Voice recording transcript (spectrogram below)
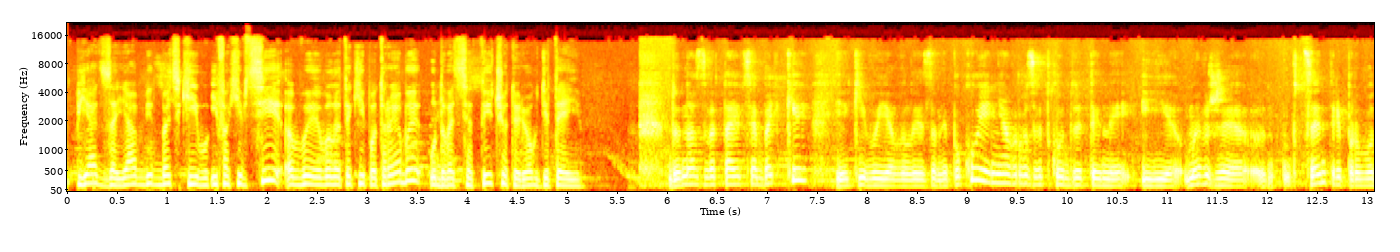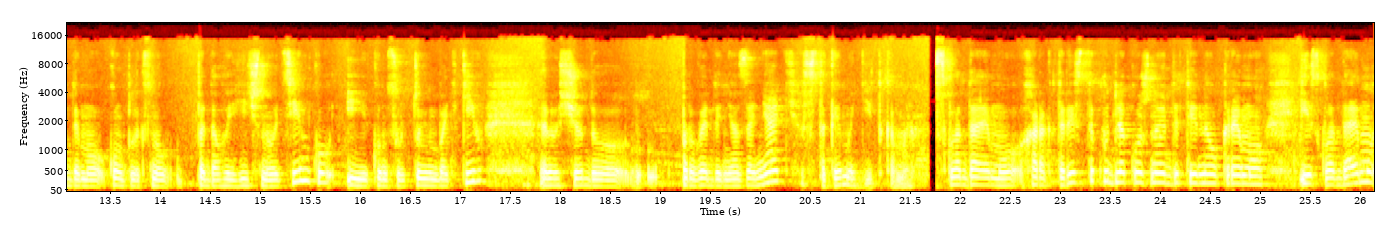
35 заяв від батьків, і фахівці виявили такі потреби у 24 дітей. До нас звертаються батьки, які виявили занепокоєння в розвитку дитини, і ми вже в центрі проводимо комплексну педагогічну оцінку і консультуємо батьків е, щодо проведення занять з такими дітками. Складаємо характеристику для кожної дитини окремо і складаємо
